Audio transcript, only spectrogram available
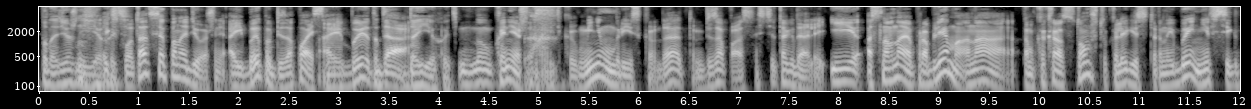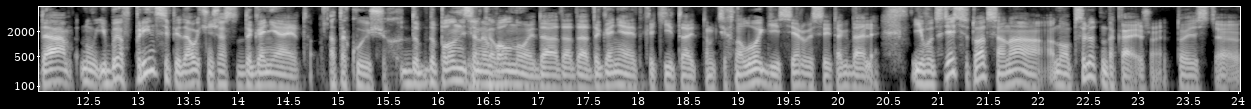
понадежнее ехать. Эксплуатация понадежнее, а ИБ побезопаснее. А ИБ это да. доехать. Ну, конечно как минимум рисков, да, там, безопасности и так далее. И основная проблема, она там как раз в том, что коллеги со стороны ИБ не всегда, ну, ИБ в принципе, да, очень часто догоняет атакующих дополнительной Никого. волной, да, да, да, догоняет какие-то там технологии, сервисы и так далее. И вот здесь ситуация, она, ну, абсолютно такая же. То есть э,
